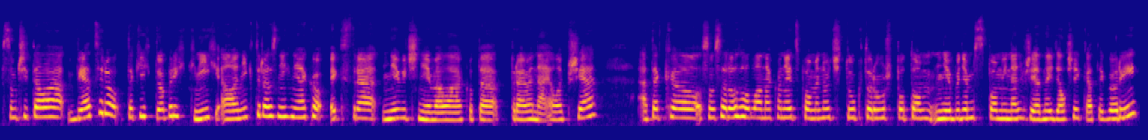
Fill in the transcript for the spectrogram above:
som čítala viacero takých dobrých kníh, ale niektorá z nich nejako extra nevyčnievala ako tá práve najlepšia. A tak uh, som sa rozhodla nakoniec spomenúť tú, ktorú už potom nebudem spomínať v žiadnej ďalšej kategórii.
